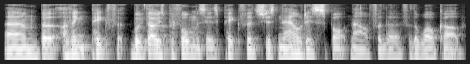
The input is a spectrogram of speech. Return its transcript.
Um, but I think Pickford, with those performances, Pickford's just nailed his spot now for the for the World Cup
